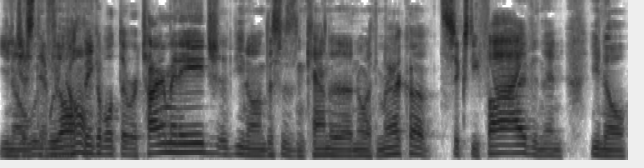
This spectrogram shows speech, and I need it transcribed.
you know we, we all know. think about the retirement age. Of, you know, and this is in Canada, North America, sixty five, and then you know,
